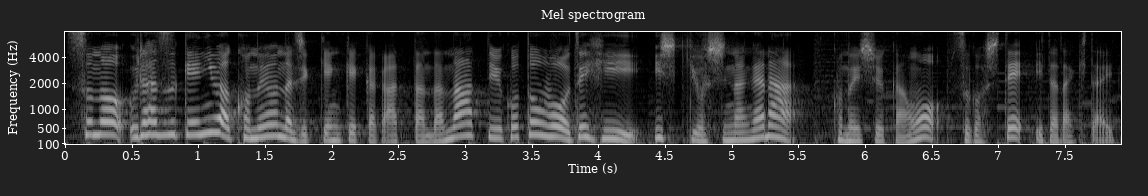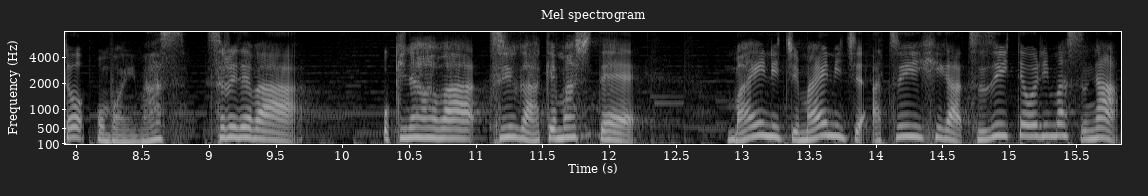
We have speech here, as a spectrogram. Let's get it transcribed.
その裏付けにはこのような実験結果があったんだなっていうことをぜひ意識をしながらこの1週間を過ごしていただきたいと思います。それでは沖縄は梅雨が明けまして毎日毎日暑い日が続いておりますが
